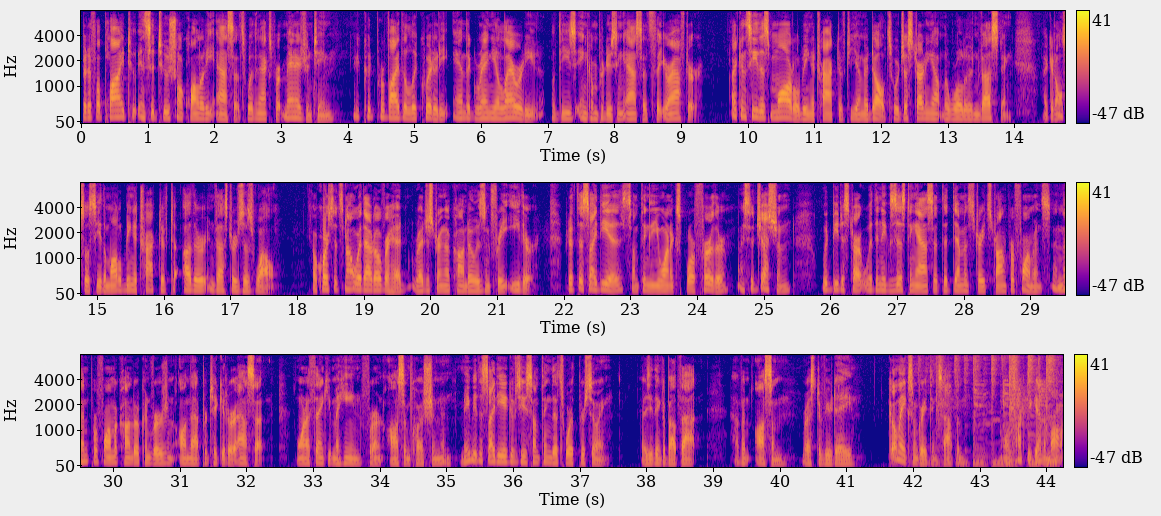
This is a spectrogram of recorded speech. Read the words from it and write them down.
but if applied to institutional quality assets with an expert management team, It could provide the liquidity and the granularity of these income producing assets that you're after. I can see this model being attractive to young adults who are just starting out in the world of investing. I can also see the model being attractive to other investors as well. Of course, it's not without overhead. Registering a condo isn't free either. But if this idea is something that you want to explore further, my suggestion would be to start with an existing asset that demonstrates strong performance and then perform a condo conversion on that particular asset. I want to thank you, Maheen, for an awesome question, and maybe this idea gives you something that's worth pursuing. As you think about that, have an awesome rest of your day. Go make some great things happen. We'll talk to you again tomorrow.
